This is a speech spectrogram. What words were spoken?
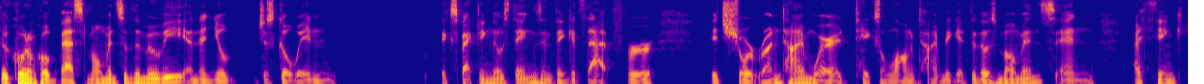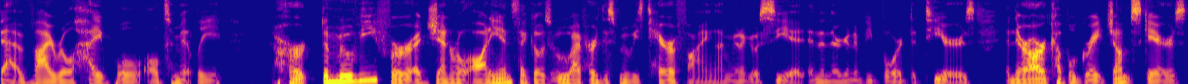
the quote unquote best moments of the movie. And then you'll just go in expecting those things and think it's that for its short runtime where it takes a long time to get to those moments. And I think that viral hype will ultimately hurt the movie for a general audience that goes, Ooh, I've heard this movie's terrifying. I'm going to go see it. And then they're going to be bored to tears. And there are a couple great jump scares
